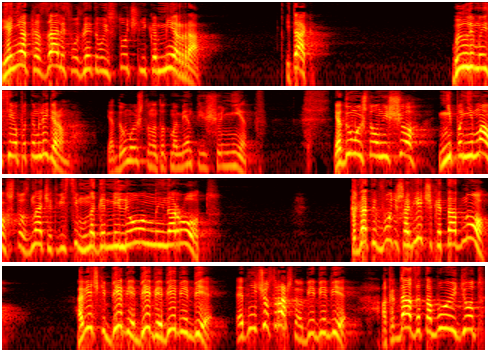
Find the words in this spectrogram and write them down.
И они оказались возле этого источника мера. Итак, был ли Моисей опытным лидером? Я думаю, что на тот момент еще нет. Я думаю, что он еще не понимал, что значит вести многомиллионный народ. Когда ты вводишь овечек, это одно. Овечки бе-бе, бе-бе, бе-бе, бе. Это ничего страшного, бе-бе-бе. А когда за тобой идет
